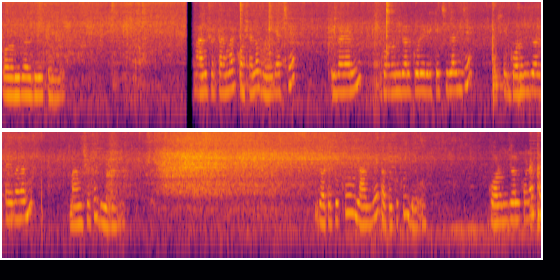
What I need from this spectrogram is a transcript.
গরম জল দিয়ে করলে। মাংসটা আমার কষানো হয়ে গেছে। এবার আমি গরম জল করে রেখেছিলাম যে, সেই গরম জলটা এবার আমি মাংসটা দিয়ে দেব। যতটুকু লাগবে ততটুকুই দেব। গরম জল করা তো?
